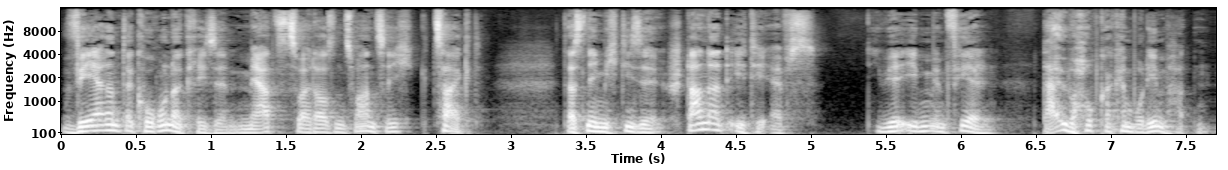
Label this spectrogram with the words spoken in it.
während der Corona-Krise im März 2020 gezeigt, dass nämlich diese Standard-ETFs, die wir eben empfehlen, da überhaupt gar kein Problem hatten.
